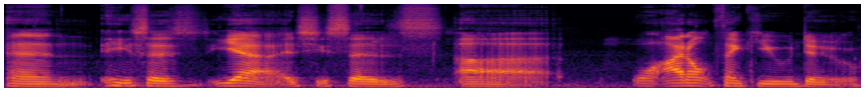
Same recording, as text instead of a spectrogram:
And he says, Yeah. And she says, uh, Well, I don't think you do.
